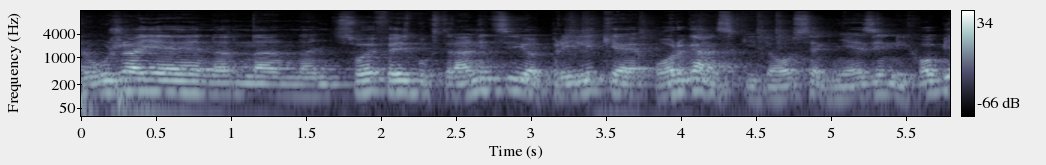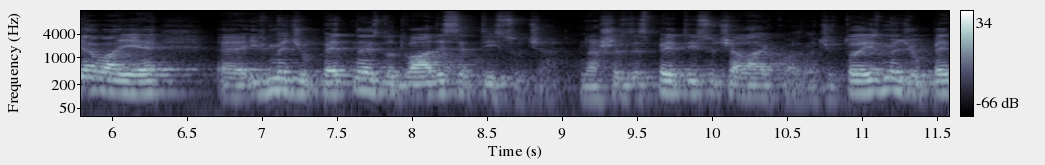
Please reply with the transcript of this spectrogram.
Ruža je na, na, na svojoj Facebook stranici otprilike organski doseg njezinih objava je e, između 15 do 20 tisuća na 65 tisuća lajkova. Znači to je između 15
